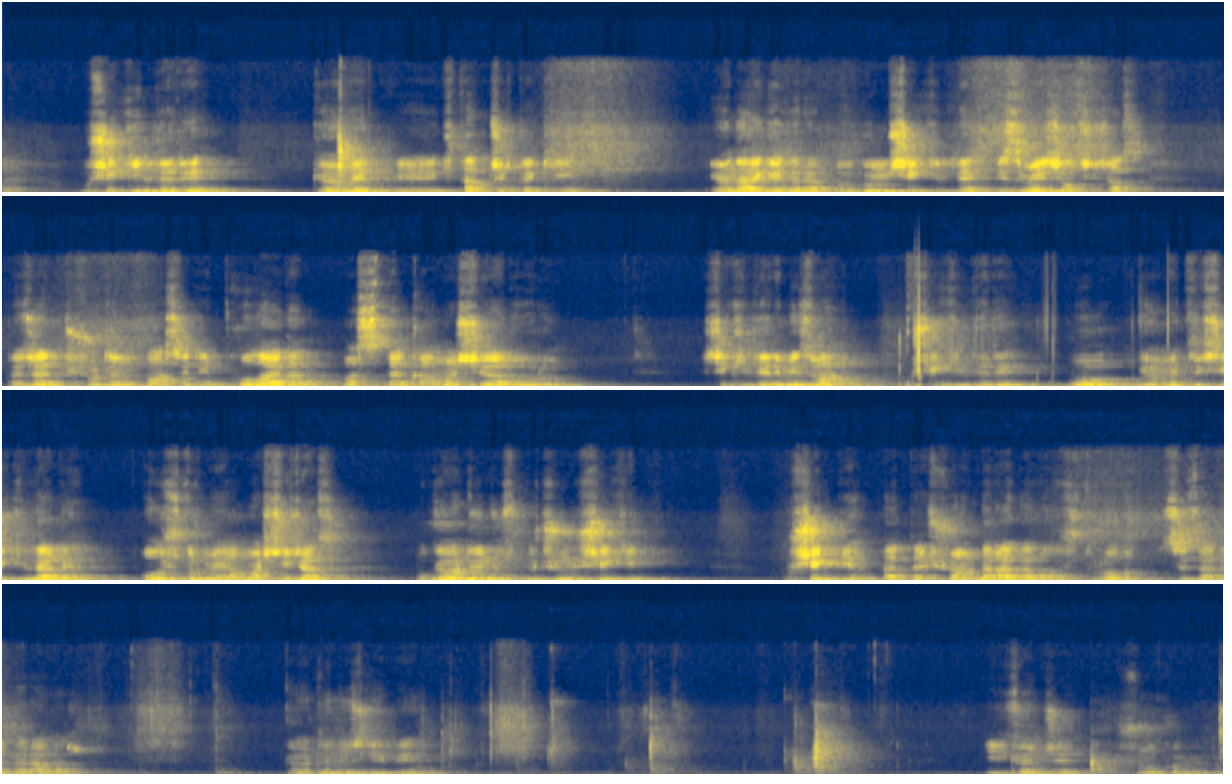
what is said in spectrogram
Bu şekilleri geomet e, kitapçıktaki yönergelere uygun bir şekilde dizmeye çalışacağız. Özel şuradan bahsedeyim. Kolaydan basitten karmaşığa doğru şekillerimiz var. Bu şekilleri bu geometrik şekillerle oluşturmaya amaçlayacağız. Bu gördüğünüz üçüncü şekil. Bu şekli hatta şu an beraber oluşturalım sizlerle beraber. Gördüğünüz gibi ilk önce şunu koyuyorum.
